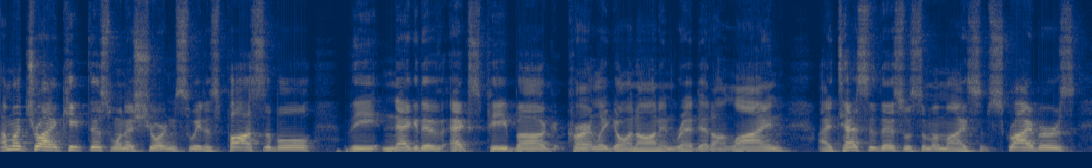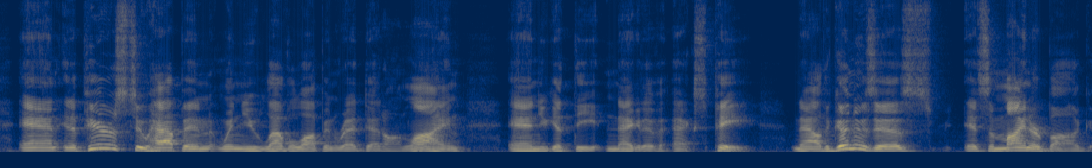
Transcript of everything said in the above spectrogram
I'm going to try and keep this one as short and sweet as possible. The negative XP bug currently going on in Red Dead Online. I tested this with some of my subscribers, and it appears to happen when you level up in Red Dead Online and you get the negative XP. Now, the good news is it's a minor bug.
